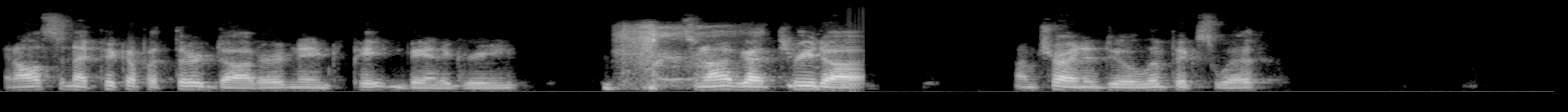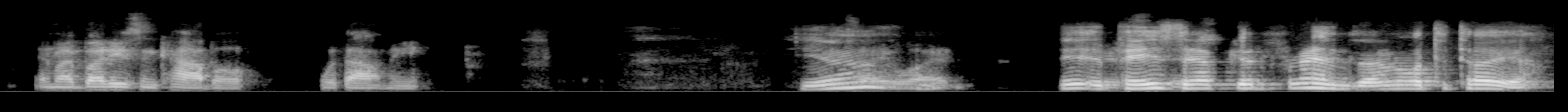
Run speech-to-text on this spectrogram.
and all of a sudden I pick up a third daughter named Peyton Vandegreen. So now I've got three daughters I'm trying to do Olympics with, and my buddy's in Cabo without me. Tell Yeah, you what. it, it pays to have good friends. I don't know what to tell you.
